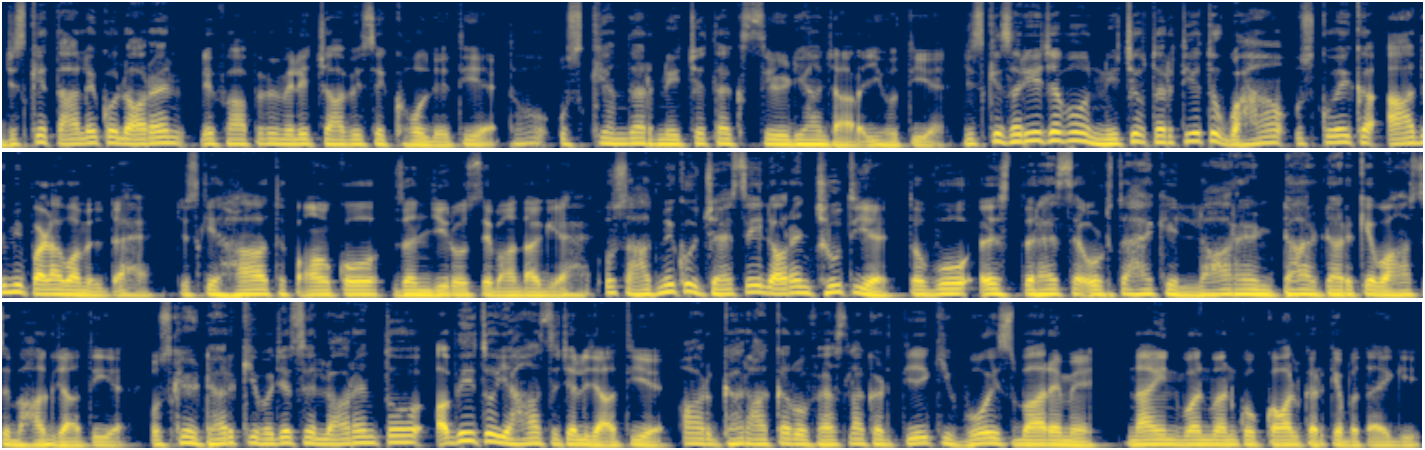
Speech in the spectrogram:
जिसके ताले को लॉरेन लिफाफे में मिली चाबी से खोल देती है तो उसके अंदर नीचे तक सीढ़ियाँ जा रही होती है, जिसके ज़रिए जब वो नीचे उतरती है तो वहाँ उसको एक आदमी पड़ा हुआ मिलता है, जिसके हाथ पाओ को जंजीरों से बांधा गया है। उस आदमी को जैसे ही लॉरेन छूती है तो वो इस तरह से उठता है कि लॉरेन डर डर के वहाँ से भाग जाती है। उसके डर की वजह से लॉरेन तो अभी तो यहाँ से चली जाती है और घर आकर वो फैसला करती है कि वो इस बारे में 911 को कॉल करके बताएगी,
